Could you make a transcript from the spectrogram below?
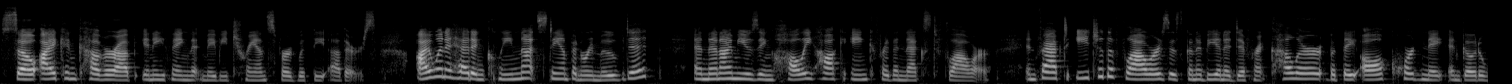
so I can cover up anything that may be transferred with the others. I went ahead and cleaned that stamp and removed it, and then I'm using Hollyhock ink for the next flower. In fact, each of the flowers is going to be in a different color, but they all coordinate and go to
